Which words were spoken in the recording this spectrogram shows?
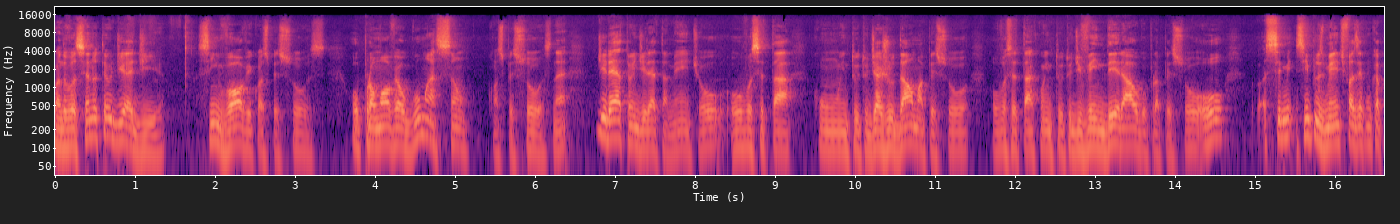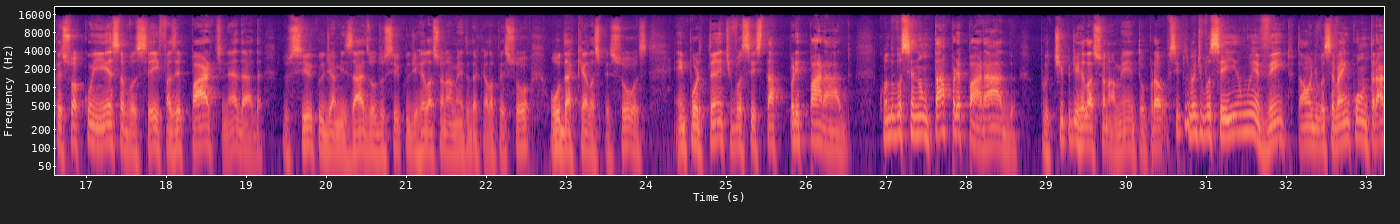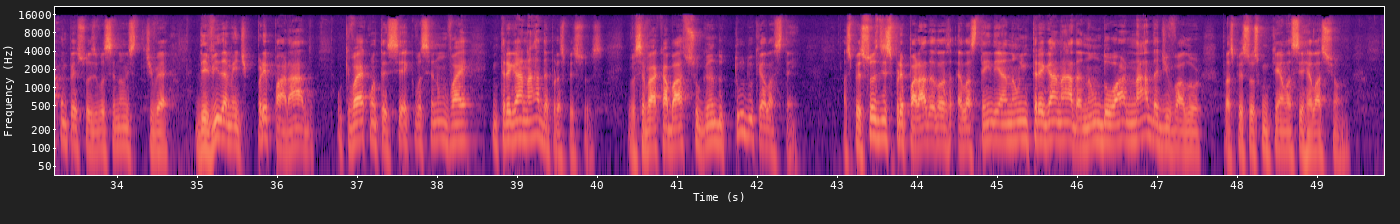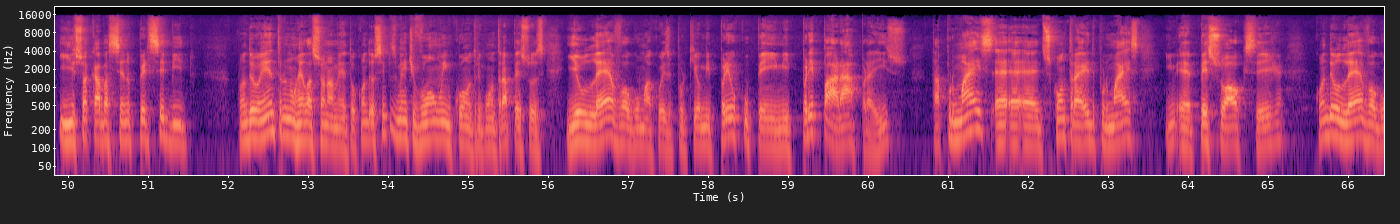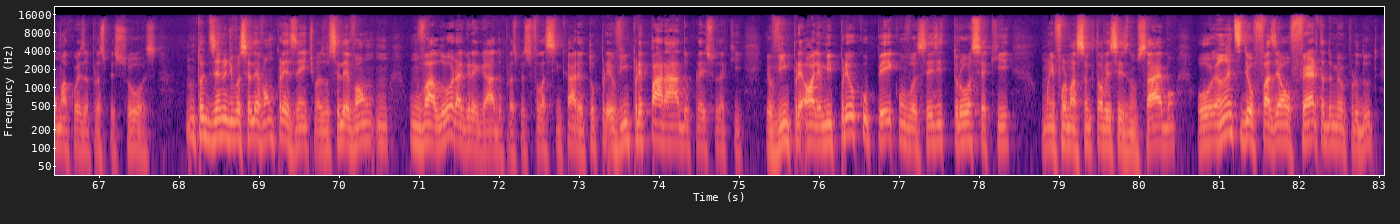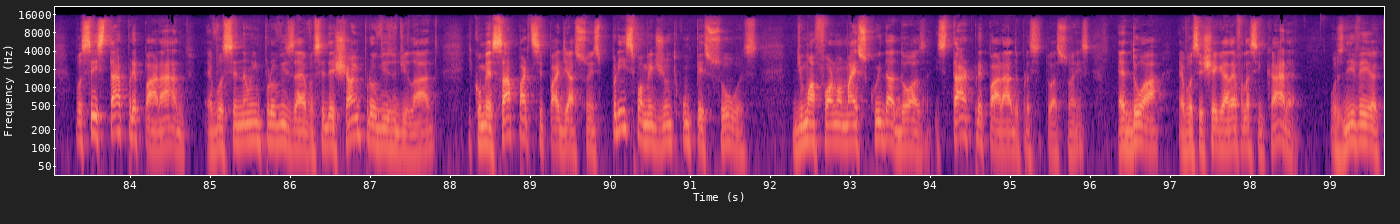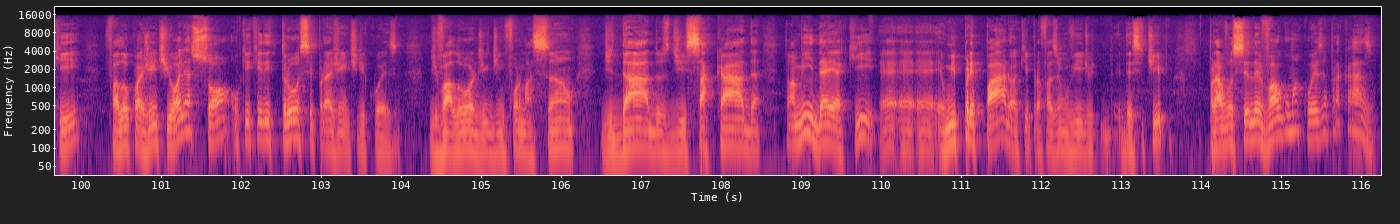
Quando você no teu dia a dia se envolve com as pessoas ou promove alguma ação com as pessoas, né? Direto ou indiretamente, ou, ou você está com o intuito de ajudar uma pessoa, ou você está com o intuito de vender algo para a pessoa, ou simplesmente fazer com que a pessoa conheça você e fazer parte né, da, da, do círculo de amizades ou do círculo de relacionamento daquela pessoa ou daquelas pessoas, é importante você estar preparado. Quando você não está preparado para o tipo de relacionamento, ou para simplesmente você ir a um evento tá, onde você vai encontrar com pessoas e você não estiver devidamente preparado, o que vai acontecer é que você não vai entregar nada para as pessoas. Você vai acabar sugando tudo que elas têm. As pessoas despreparadas, elas, elas tendem a não entregar nada, a não doar nada de valor para as pessoas com quem elas se relacionam. E isso acaba sendo percebido. Quando eu entro num relacionamento ou quando eu simplesmente vou a um encontro, encontrar pessoas e eu levo alguma coisa porque eu me preocupei em me preparar para isso, tá? por mais é, é, é descontraído, por mais é, pessoal que seja, quando eu levo alguma coisa para as pessoas, não estou dizendo de você levar um presente, mas você levar um, um, um valor agregado para as pessoas. Falar assim, cara, eu, tô, eu vim preparado para isso daqui. Eu vim, olha, eu me preocupei com vocês e trouxe aqui uma informação que talvez vocês não saibam, ou antes de eu fazer a oferta do meu produto. Você estar preparado é você não improvisar, é você deixar o improviso de lado e começar a participar de ações, principalmente junto com pessoas, de uma forma mais cuidadosa. Estar preparado para situações é doar é você chegar lá e falar assim, cara, Osni veio aqui, falou com a gente e olha só o que, que ele trouxe para a gente de coisa, de valor, de, de, informação, de dados, de sacada. Então a minha ideia aqui é, é, é eu me preparo aqui para fazer um vídeo desse tipo para você levar alguma coisa para casa,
